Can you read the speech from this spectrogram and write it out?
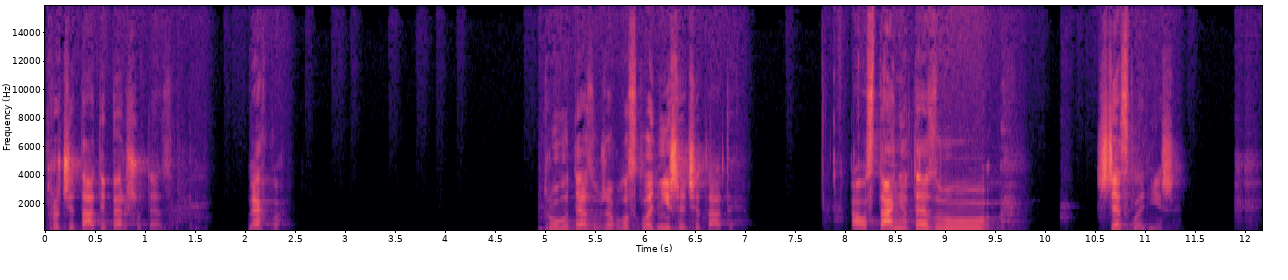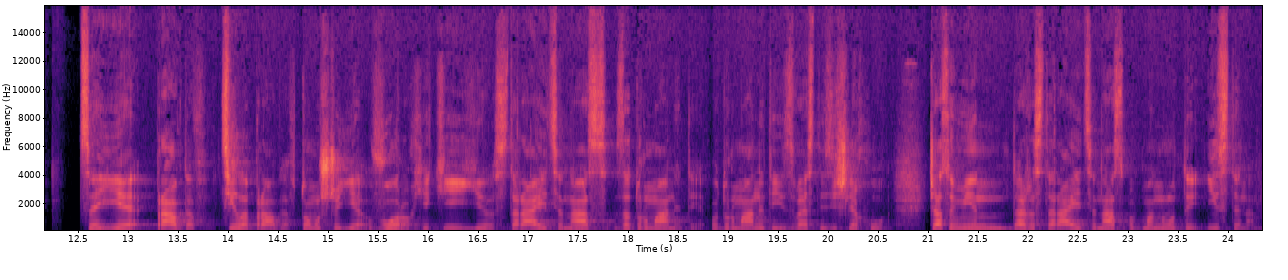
прочитати першу тезу? Легко? Другу тезу вже було складніше читати. А останню тезу ще складніше. Це є правда, ціла правда в тому, що є ворог, який старається нас задурманити, одурманити і звести зі шляху. Часом він навіть старається нас обманути істинами.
